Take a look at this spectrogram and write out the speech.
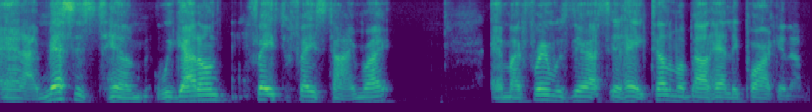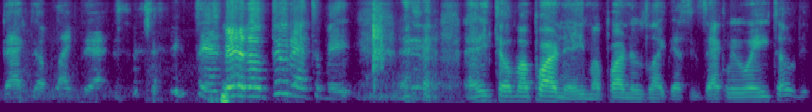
And I messaged him. We got on face to face time, right? And my friend was there. I said, Hey, tell him about Hadley Park. And I backed up like that. he said, Man, don't do that to me. and he told my partner, he, my partner was like, That's exactly the way he told it.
